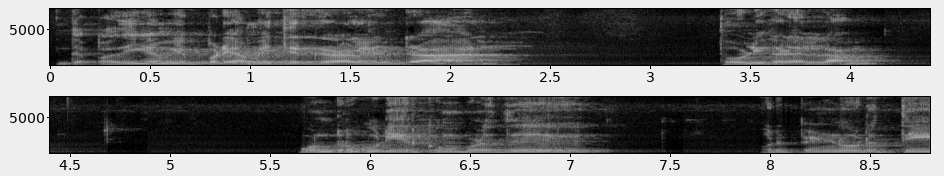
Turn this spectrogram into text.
இந்த பதிகம் எப்படி அமைத்திருக்கிறார்கள் என்றால் தோழிகள் எல்லாம் ஒன்று கூடி இருக்கும் பொழுது ஒரு பெண் ஒருத்தி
